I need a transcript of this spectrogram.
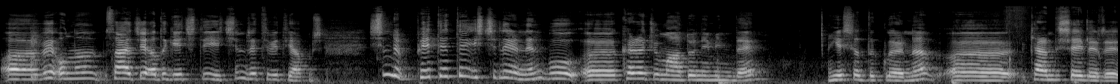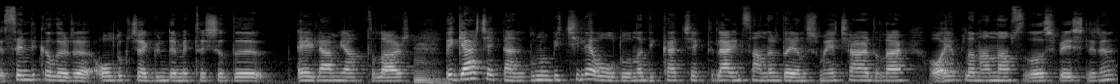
Aa, ve onun sadece adı geçtiği için retweet yapmış. Şimdi PTT işçilerinin bu e, Kara Cuma döneminde yaşadıklarını e, kendi şeyleri sendikaları oldukça gündeme taşıdı eylem yaptılar Hmm. ve gerçekten bunun bir çile olduğuna dikkat çektiler. İnsanları dayanışmaya çağırdılar. O yapılan anlamsız alışverişlerin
